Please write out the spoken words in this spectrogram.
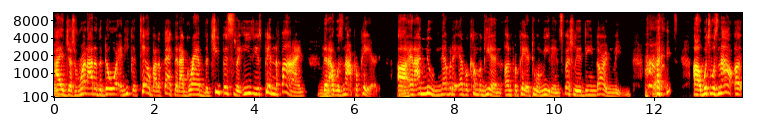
I had just run out of the door and he could tell by the fact that I grabbed the cheapest, the easiest pen to find that mm-hmm. I was not prepared. Uh, and I knew never to ever come again unprepared to a meeting, especially a Dean Darden meeting, right? Uh, which was now uh,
